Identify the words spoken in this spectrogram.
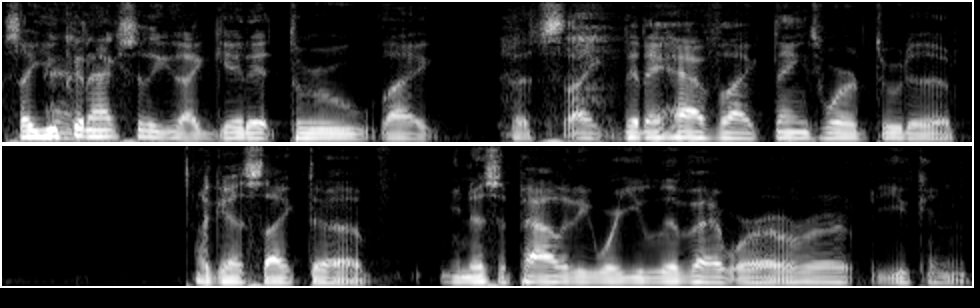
So you can actually like get it through like it's like do they have like things where through the I guess like the municipality where you live at wherever you can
